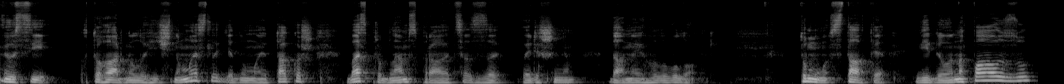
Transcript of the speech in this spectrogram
І усі, хто гарно логічно мислить, я думаю, також без проблем справиться з вирішенням даної головоломки. Тому ставте відео на паузу,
